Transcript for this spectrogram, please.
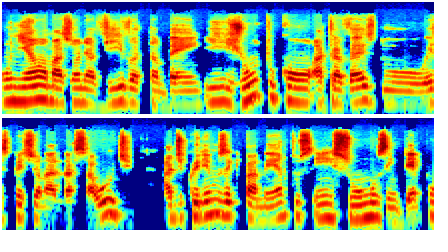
União Amazônia Viva também, e junto com, através do Expedicionário da Saúde, adquirimos equipamentos e insumos em tempo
